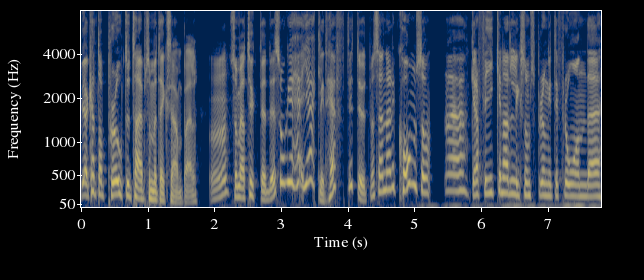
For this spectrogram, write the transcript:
jag kan ta Prototype som ett exempel. Mm. Som jag tyckte, det såg ju jäkligt häftigt ut, men sen när det kom så, äh, grafiken hade liksom sprungit ifrån det,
